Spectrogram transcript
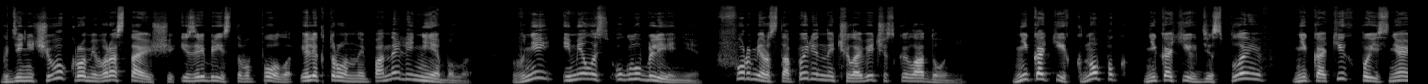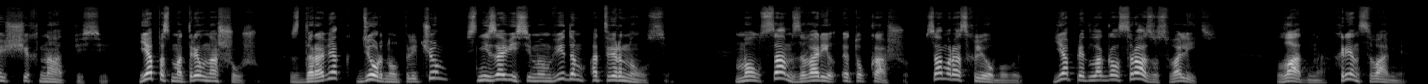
где ничего, кроме вырастающей из ребристого пола электронной панели, не было. В ней имелось углубление в форме растопыренной человеческой ладони. Никаких кнопок, никаких дисплеев, никаких поясняющих надписей. Я посмотрел на Шушу. Здоровяк дернул плечом, с независимым видом отвернулся. Мол, сам заварил эту кашу, сам расхлебывай. Я предлагал сразу свалить. Ладно, хрен с вами.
